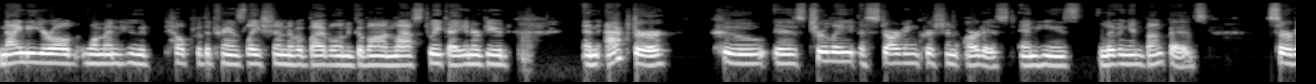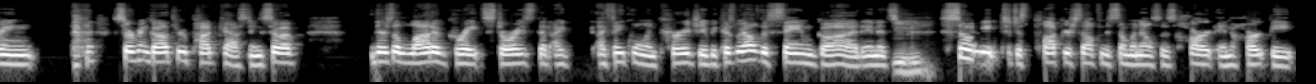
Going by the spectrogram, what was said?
90 year old woman who helped with the translation of a Bible in Gabon. Last week, I interviewed an actor who is truly a starving Christian artist, and he's living in bunk beds, serving serving God through podcasting. So I've there's a lot of great stories that I I think will encourage you because we all have the same God, and it's mm-hmm. so neat to just plop yourself into someone else's heart and heartbeat,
